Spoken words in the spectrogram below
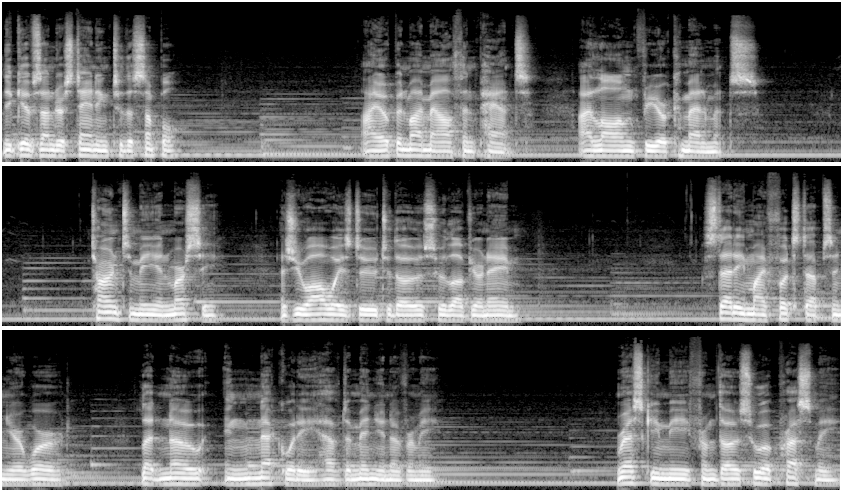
it gives understanding to the simple. I open my mouth and pant. I long for your commandments. Turn to me in mercy as you always do to those who love your name. Steady my footsteps in your word. Let no iniquity have dominion over me. Rescue me from those who oppress me,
